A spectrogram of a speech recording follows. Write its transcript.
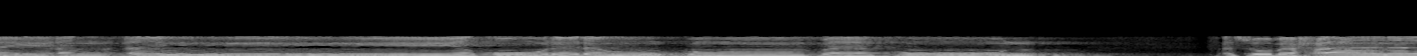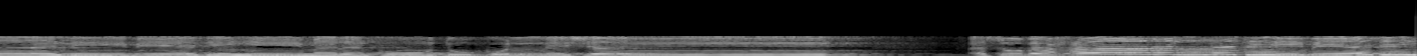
شيئا أن يقول له كن فيكون. فسبحان الذي بيده ملكوت كل شيء. فسبحان الذي بيده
